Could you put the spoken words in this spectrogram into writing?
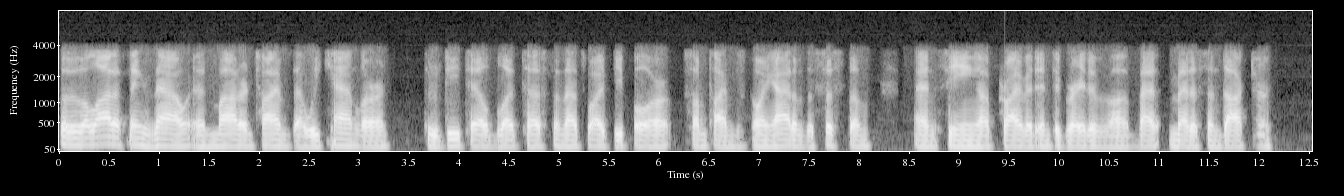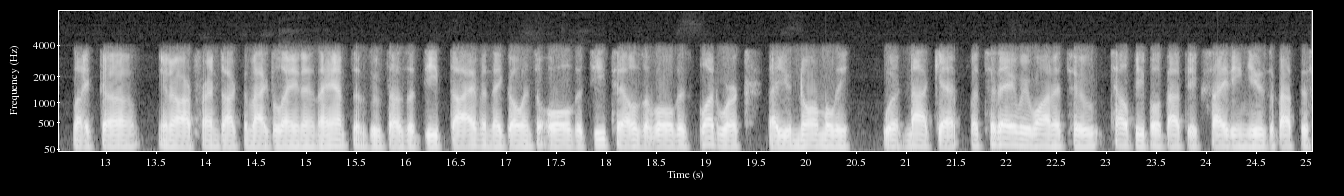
So there's a lot of things now in modern times that we can learn through detailed blood tests, and that's why people are sometimes going out of the system and seeing a private integrative uh, med- medicine doctor, like uh, you know our friend Dr. Magdalena in the Hamptons, who does a deep dive, and they go into all the details of all this blood work that you normally would not get. But today we wanted to tell people about the exciting news about this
